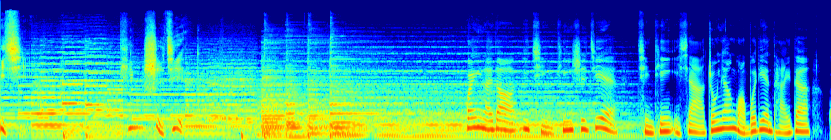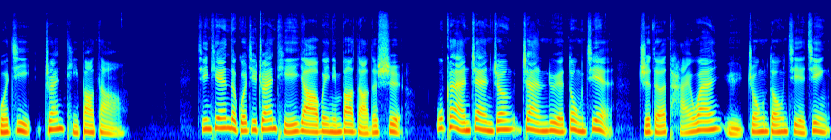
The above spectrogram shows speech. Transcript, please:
一起听世界，欢迎来到一起听世界，请听一下中央广播电台的国际专题报道。今天的国际专题要为您报道的是乌克兰战争战略洞见，值得台湾与中东借鉴。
